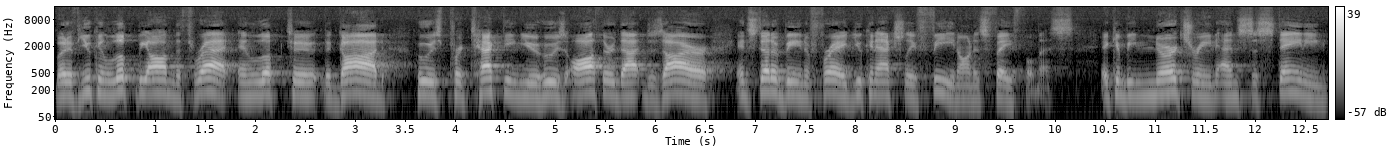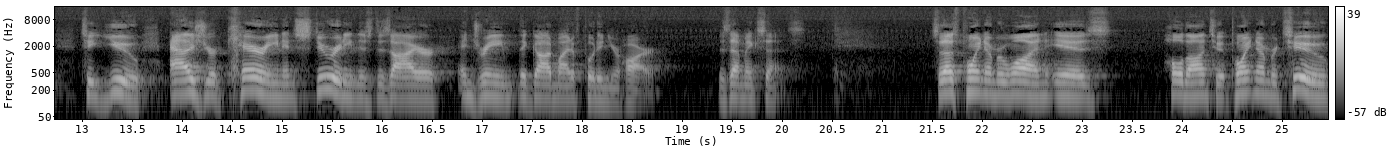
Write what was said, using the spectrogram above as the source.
But if you can look beyond the threat and look to the God who is protecting you, who has authored that desire, instead of being afraid, you can actually feed on his faithfulness. It can be nurturing and sustaining to you as you're carrying and stewarding this desire and dream that God might have put in your heart. Does that make sense? So that's point number one is hold on to it. Point number two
